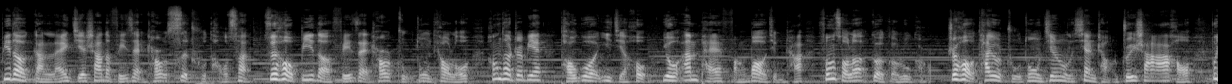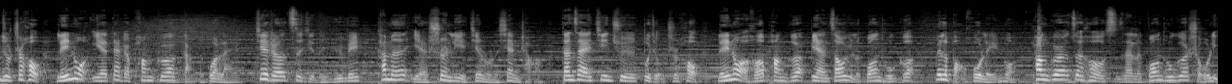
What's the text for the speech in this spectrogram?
逼得赶来劫杀的肥仔超四处逃窜，最后逼得肥仔超主动跳楼。亨特这边逃过一劫后，又安排防暴警察封锁了各个路口。之后，他又主动进入了现场追杀阿豪。不久之后，雷诺也带着胖哥赶了过来，借着自己的余威，他们也顺利进入了现场。但在进去不久之后，雷诺和胖哥便遭遇了光头哥。为了保护雷诺，胖哥最后死在了光头哥手里，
